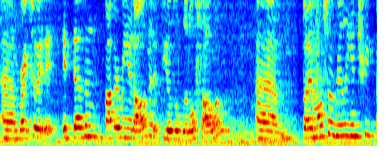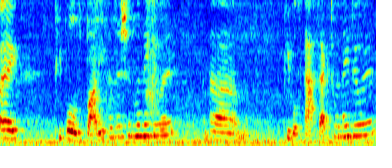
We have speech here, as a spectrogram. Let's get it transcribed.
um, right? So it, it doesn't bother me at all that it feels a little solemn, um, but I'm also really intrigued by people's body position when they do it, um, people's affect when they do it.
